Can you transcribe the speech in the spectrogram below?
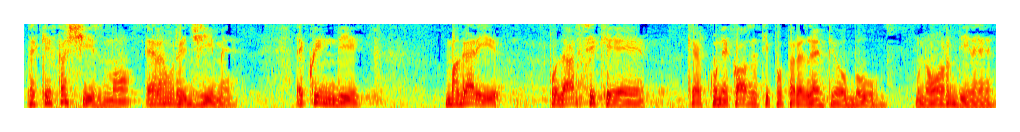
Perché il fascismo era un regime e quindi magari può darsi che, che alcune cose, tipo per esempio boh, un ordine,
